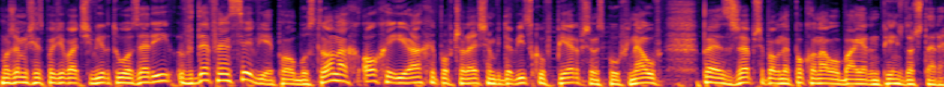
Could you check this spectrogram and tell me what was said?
Możemy się spodziewać wirtuozerii w defensywie po obu stronach. Ochy i achy po wczorajszym widowisku w pierwszym z półfinałów. PSG, przypomnę, pokonało Bayern 5 do 4.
